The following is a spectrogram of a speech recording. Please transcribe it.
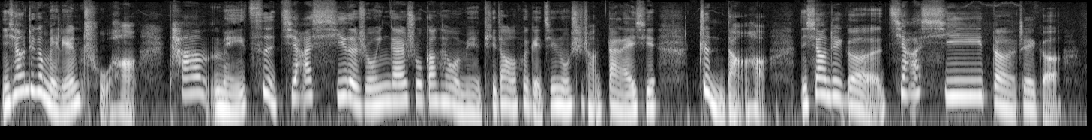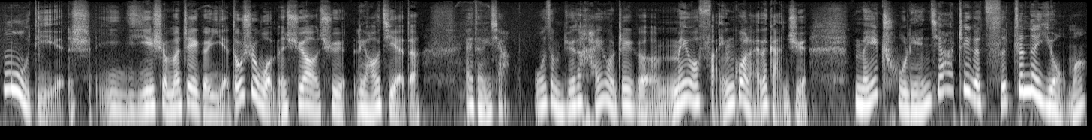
你像这个美联储哈，它每一次加息的时候，应该说刚才我们也提到了，会给金融市场带来一些震荡哈。你像这个加息的这个目的是以及什么，这个也都是我们需要去了解的。哎，等一下。我怎么觉得还有这个没有反应过来的感觉？美储联家这个词真的有吗？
